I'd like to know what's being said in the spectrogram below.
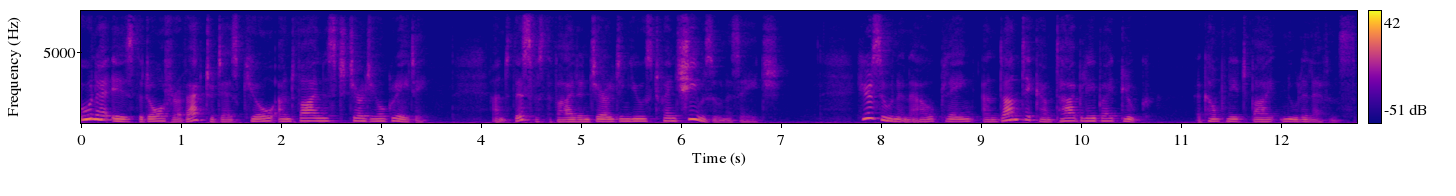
Una is the daughter of actor Des Keogh and violinist Geraldine O'Grady, and this was the violin Geraldine used when she was Una's age. Here's Una now playing Andante Cantabile by Gluck, accompanied by Nuala Levens.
